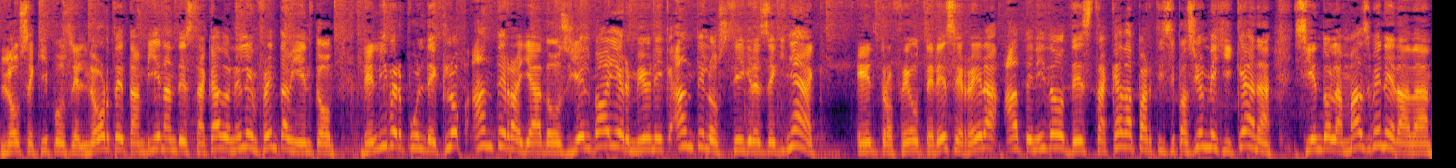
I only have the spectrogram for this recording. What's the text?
Los equipos del norte también han destacado en el enfrentamiento de Liverpool de Klopp ante Rayados y el Bayern Múnich ante los Tigres de Guiñac. El trofeo Teresa Herrera ha tenido destacada participación mexicana, siendo la más venerada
